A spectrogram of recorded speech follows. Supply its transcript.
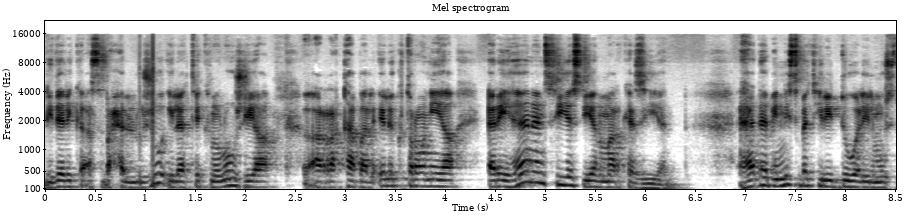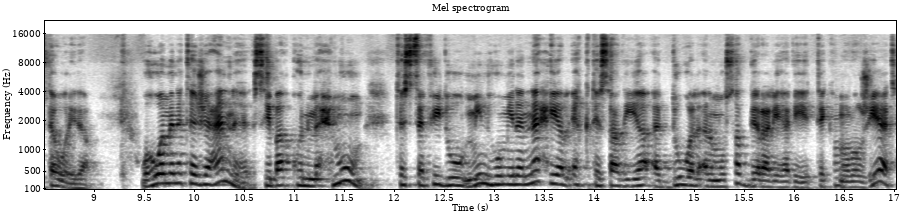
لذلك أصبح اللجوء إلى تكنولوجيا الرقابة الإلكترونية رهانا سياسيا مركزيا. هذا بالنسبة للدول المستوردة. وهو ما نتج عنه سباق محموم تستفيد منه من الناحية الاقتصادية الدول المصدرة لهذه التكنولوجيات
